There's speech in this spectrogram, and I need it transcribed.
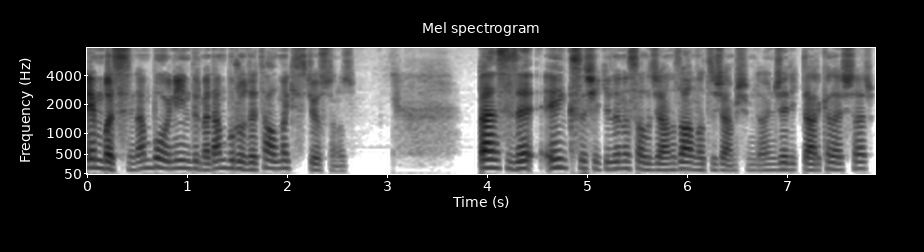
en basitinden bu oyunu indirmeden bu rozeti almak istiyorsunuz. Ben size en kısa şekilde nasıl alacağınızı anlatacağım şimdi. Öncelikle arkadaşlar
